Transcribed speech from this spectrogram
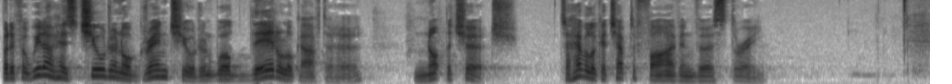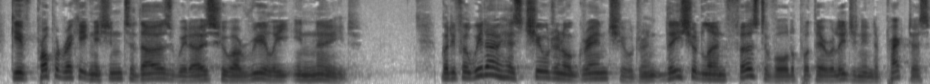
But if a widow has children or grandchildren, well, they're to look after her, not the church. So have a look at chapter 5 and verse 3. Give proper recognition to those widows who are really in need. But if a widow has children or grandchildren, these should learn first of all to put their religion into practice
